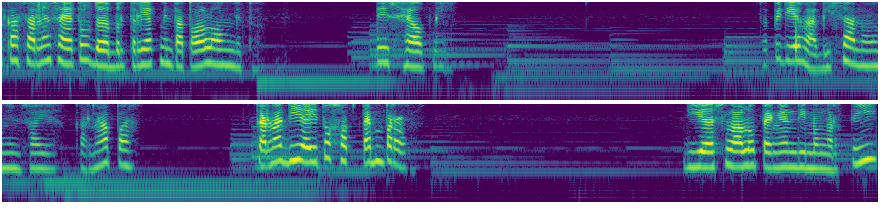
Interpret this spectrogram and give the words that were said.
Ini kasarnya saya tuh udah berteriak minta tolong gitu. Please help me. Tapi dia nggak bisa nolongin saya. Karena apa? Karena dia itu hot temper. Dia selalu pengen dimengerti.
